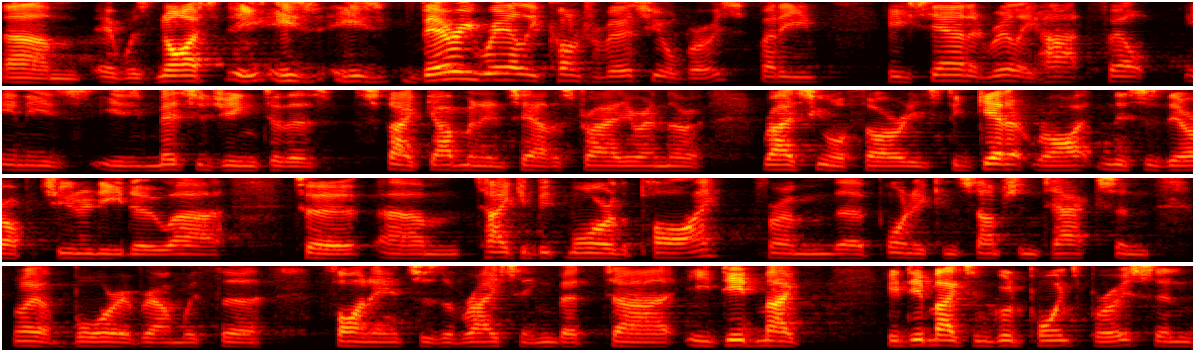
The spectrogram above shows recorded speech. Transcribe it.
um, it was nice. He, he's he's very rarely controversial, Bruce, but he he sounded really heartfelt in his, his messaging to the state government in South Australia and the racing authorities to get it right. And this is their opportunity to uh, to um, take a bit more of the pie from the point of consumption tax. And not going to bore everyone with the finances of racing, but uh, he did make he did make some good points, Bruce, and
